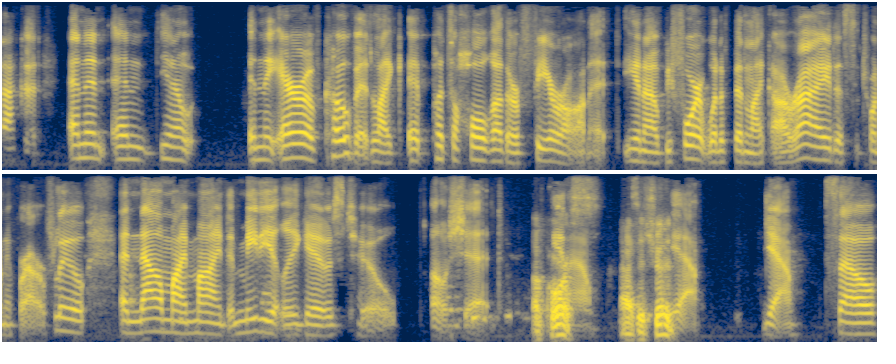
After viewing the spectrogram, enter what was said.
not good. And then and you know, in the era of COVID, like it puts a whole other fear on it. You know, before it would have been like, all right, it's the 24 hour flu. And now my mind immediately goes to, oh shit. Of course, as it should. Yeah. Yeah. So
